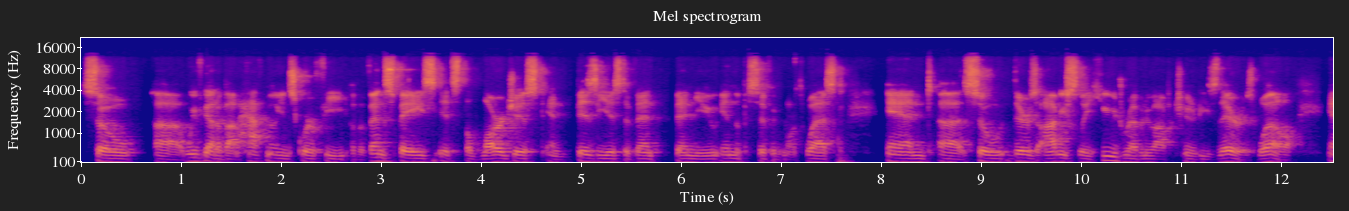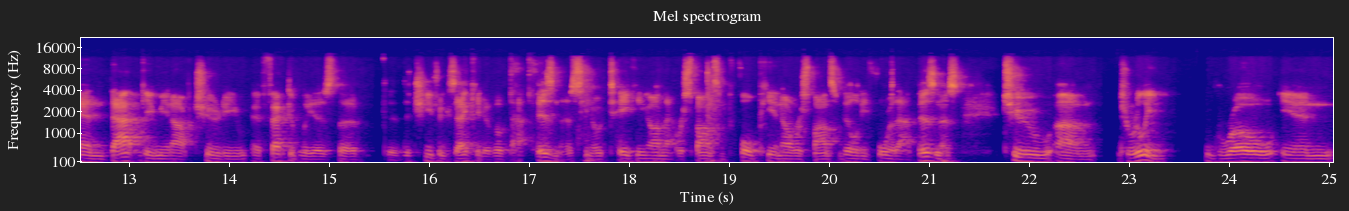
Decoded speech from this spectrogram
So uh, we've got about half million square feet of event space. It's the largest and busiest event venue in the Pacific Northwest. And uh, so there's obviously huge revenue opportunities there as well. And that gave me an opportunity effectively as the, the chief executive of that business, you know, taking on that responsible full P&L responsibility for that business to, um, to really grow in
